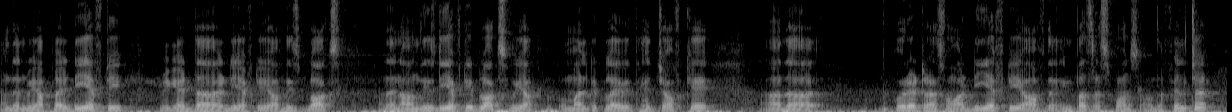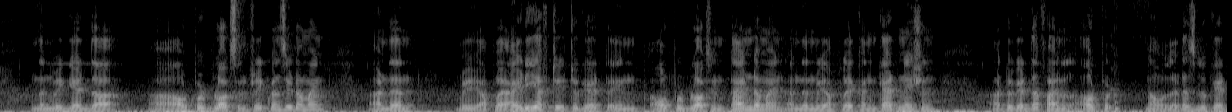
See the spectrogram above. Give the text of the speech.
and then we apply DFT we get the DFT of these blocks and then on these DFT blocks we multiply with h of k uh, the Fourier transform or DFT of the impulse response of the filter and then we get the uh, output blocks in frequency domain and then we apply IDFT to get in output blocks in time domain and then we apply concatenation uh, to get the final output. Now let us look at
